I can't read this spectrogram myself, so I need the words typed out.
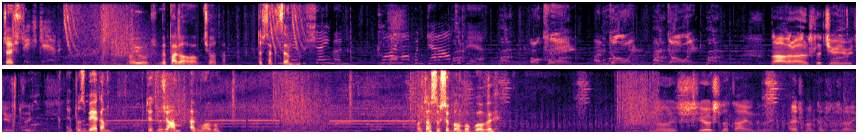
Cześć. No już, wyparował ciota. Też tak chcę. Near the shaman. Climb up and get out of here. Okay, I'm going. I'm going. Dobra, już lecimy, nie będziemy tutaj. Ja pozbieram. Tu jest dużo am- armoru. O, tam słyszę bombogłowych. No już, już latają gnoje. A już mam też dużo i...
